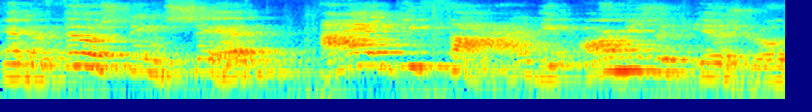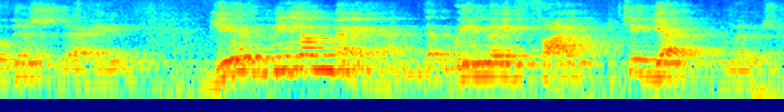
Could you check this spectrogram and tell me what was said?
And the Philistines said, I defy the armies of Israel this day. Give me a man that we may fight together. Let us.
